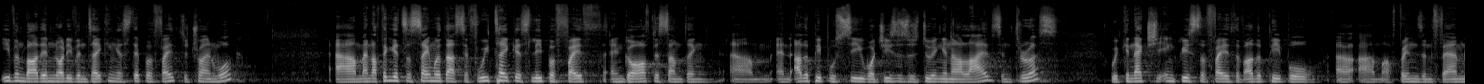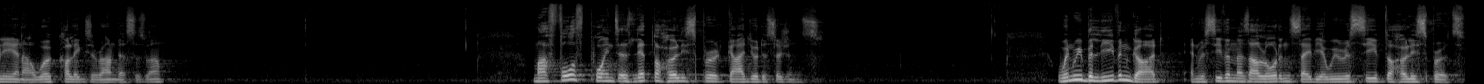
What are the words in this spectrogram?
even by them not even taking a step of faith to try and walk. Um, and I think it's the same with us. If we take a leap of faith and go after something, um, and other people see what Jesus is doing in our lives and through us, we can actually increase the faith of other people, uh, um, our friends and family, and our work colleagues around us as well. My fourth point is let the Holy Spirit guide your decisions. When we believe in God and receive Him as our Lord and Savior, we receive the Holy Spirit.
